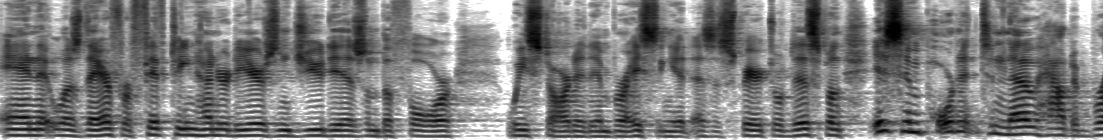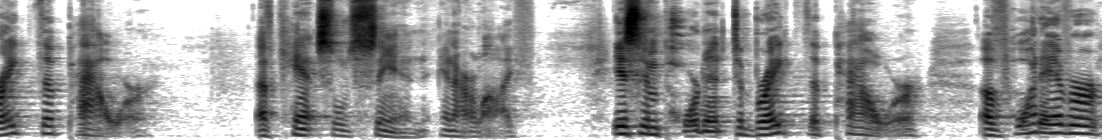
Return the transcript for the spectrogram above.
and it was there for 1,500 years in Judaism before we started embracing it as a spiritual discipline. It's important to know how to break the power of canceled sin in our life. It's important to break the power of whatever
